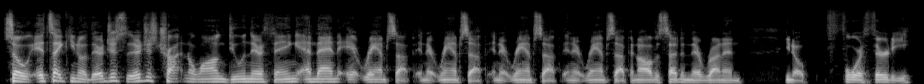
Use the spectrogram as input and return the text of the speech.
so it's like you know they're just they're just trotting along doing their thing and then it ramps up and it ramps up and it ramps up and it ramps up and all of a sudden they're running you know 430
